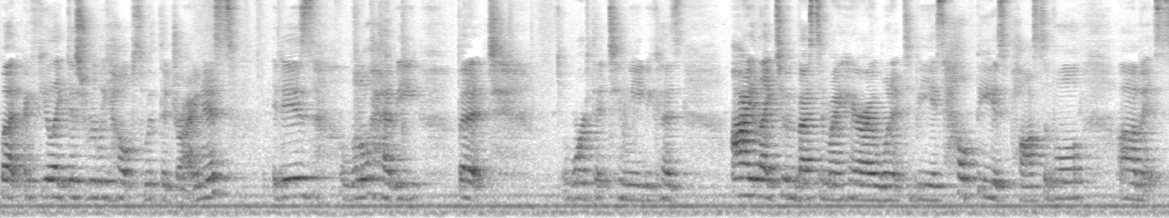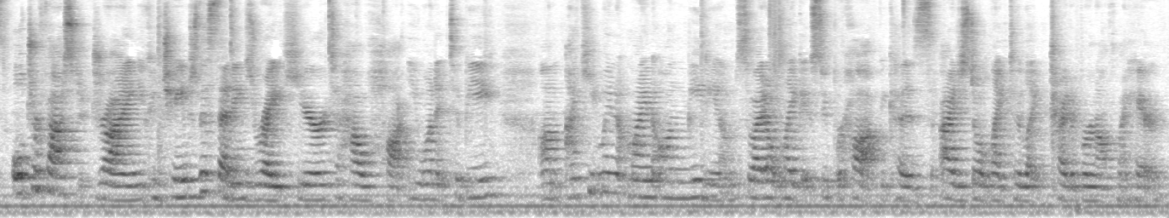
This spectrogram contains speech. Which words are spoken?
but I feel like this really helps with the dryness. It is a little heavy, but worth it to me because I like to invest in my hair. I want it to be as healthy as possible. Um, it's ultra fast drying. You can change the settings right here to how hot you want it to be. Um, I keep mine, mine on medium, so I don't like it super hot because I just don't like to like try to burn off my hair.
